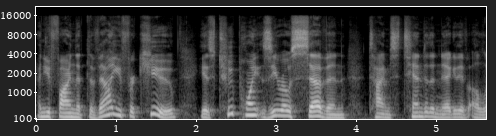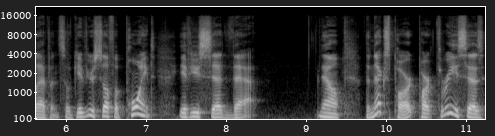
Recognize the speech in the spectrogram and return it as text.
and you find that the value for Q is 2.07 times 10 to the negative 11. So give yourself a point if you said that. Now, the next part, part three, says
